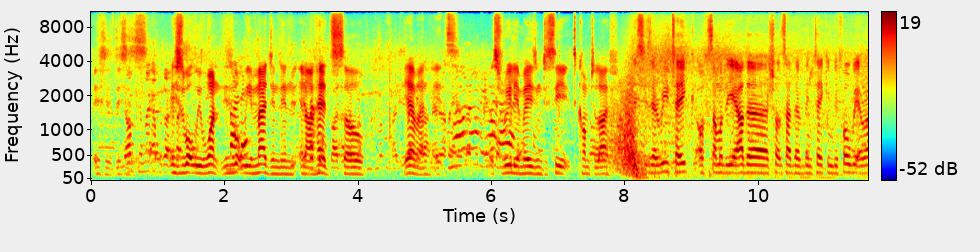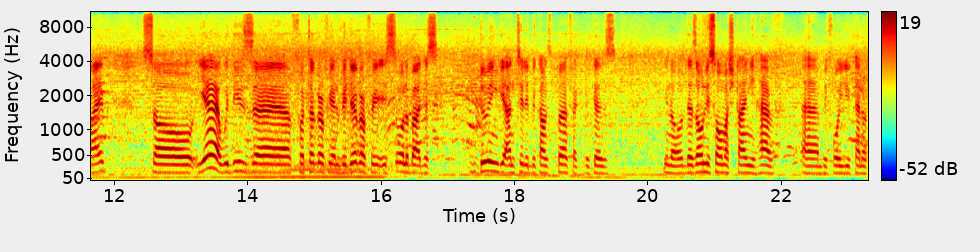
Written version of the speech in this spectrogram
this is this is this is what we want. This is what we imagined in in our heads. So yeah, man, it's it's really amazing to see it come to life. This is a retake of some of the other shots that have been taken before we arrived. So yeah, with this uh, photography and videography, it's all about just doing it until it becomes perfect because you know there's only so much time you have uh, before you kind of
